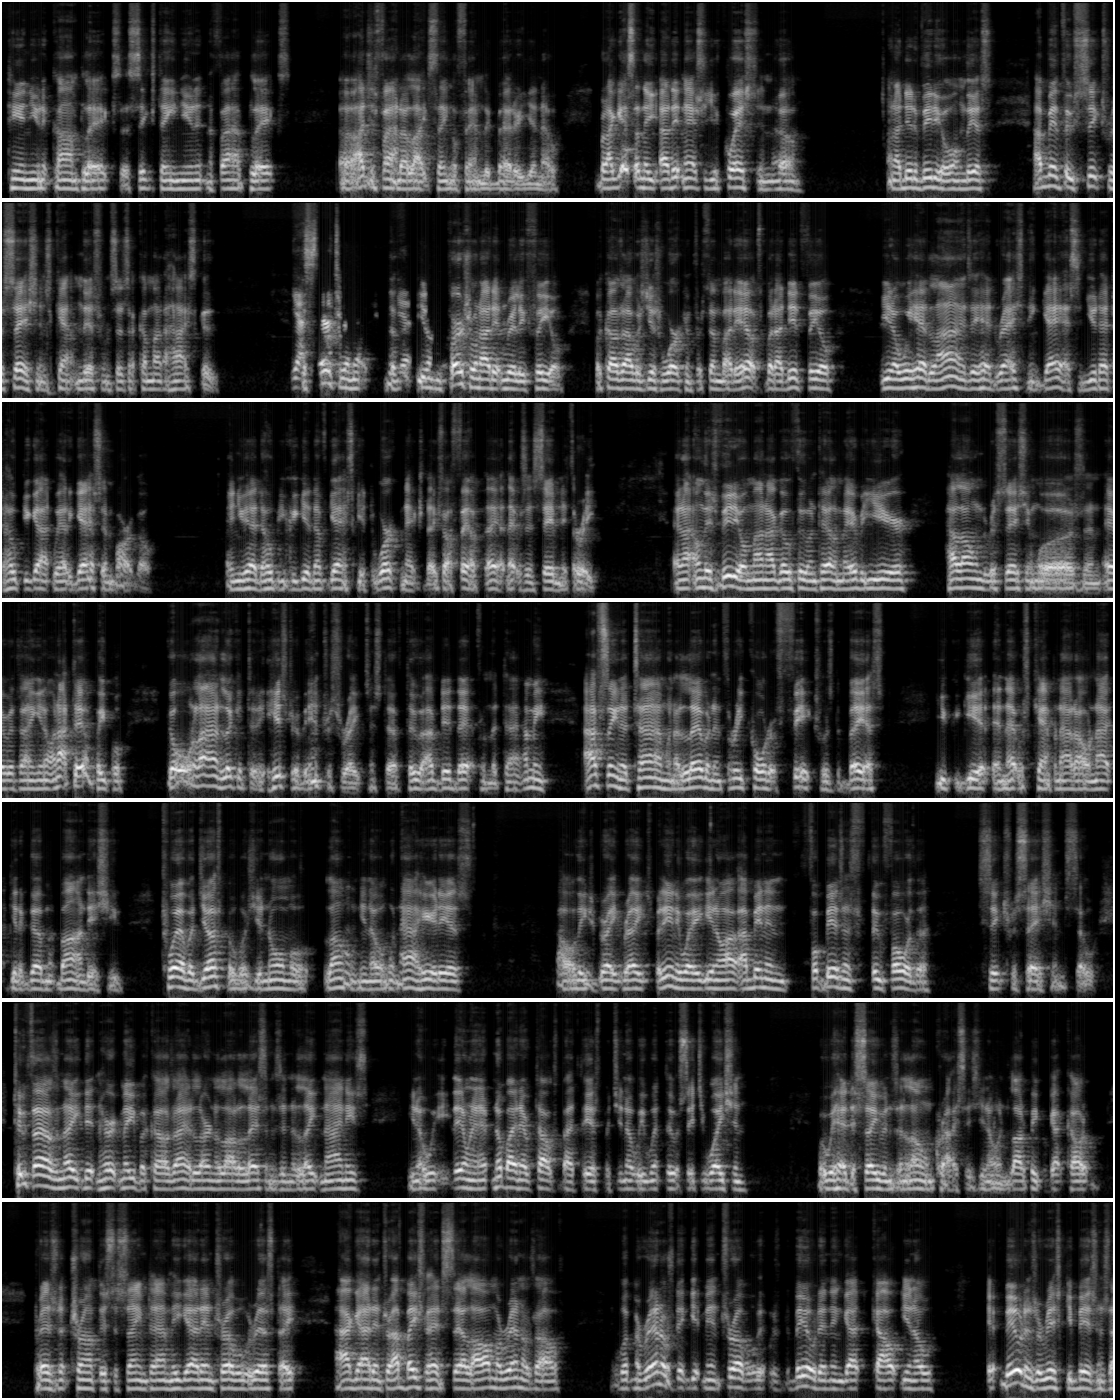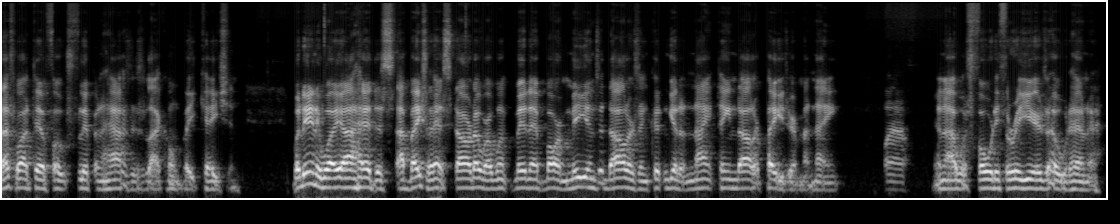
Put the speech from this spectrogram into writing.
ten unit complex, a sixteen unit, and a fiveplex. Uh, I just found I like single family better. You know, but I guess I need I didn't answer your question, uh, and I did a video on this. I've been through six recessions, counting this one since I come out of high school. Yes, the first one, the, yeah. you know, the first one I didn't really feel because I was just working for somebody else, but I did feel, you know, we had lines, they had rationing gas, and you'd have to hope you got. We had a gas embargo, and you had to hope you could get enough gas to get to work next day. So I felt that. That was in '73. And I, on this video of mine, I go through and tell them every year how long the recession was and everything, you know. And I tell people, go online, look at the history of interest rates and stuff too. I did that from the time. I mean, I've seen a time when 11 and three quarter fixed was the best you could get, and that was camping out all night to get a government bond issue. 12 adjustable was your normal loan, you know. Well, now here it is, all these great rates. But anyway, you know, I, have been in for business through four of the six recessions. So 2008 didn't hurt me because I had learned a lot of lessons in the late 90s. You know, we they don't nobody ever talks about this, but you know, we went through a situation where we had the savings and loan crisis. You know, and a lot of people got caught. President Trump, this the same time he got in trouble with real estate. I got in trouble. I basically had to sell all my rentals off. What my rentals didn't get me in trouble. It was the building and got caught, you know, it, building's a risky business. That's why I tell folks flipping houses like on vacation. But anyway, I had to, I basically had to start over. I went made that bar millions of dollars and couldn't get a $19 pager in my name. Wow. And I was 43 years old having to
